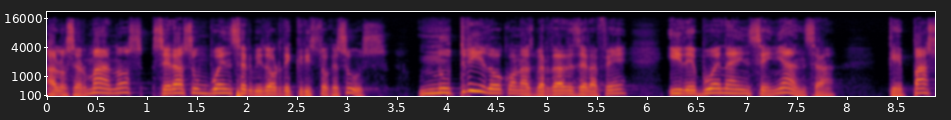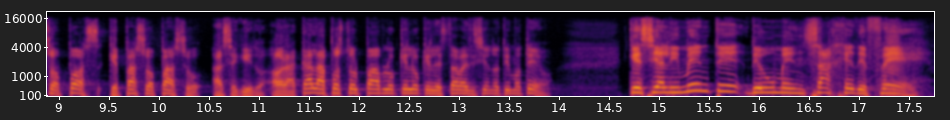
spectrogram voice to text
a los hermanos, serás un buen servidor de Cristo Jesús, nutrido con las verdades de la fe y de buena enseñanza que paso a paso, que paso, a paso ha seguido. Ahora, acá el apóstol Pablo, ¿qué es lo que le estaba diciendo a Timoteo? Que se alimente de un mensaje de fe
